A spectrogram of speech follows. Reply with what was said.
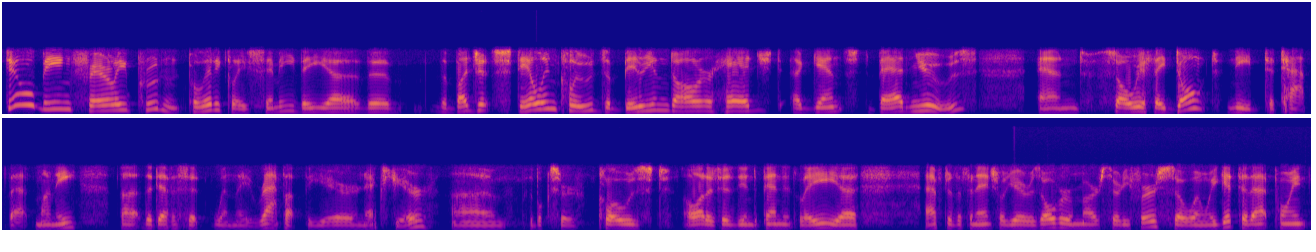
still being fairly prudent politically, Simi. The uh, the the budget still includes a billion dollar hedged against bad news. And so, if they don't need to tap that money, uh, the deficit when they wrap up the year next year, um, the books are closed, audited independently uh, after the financial year is over, March 31st. So, when we get to that point,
